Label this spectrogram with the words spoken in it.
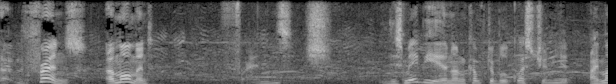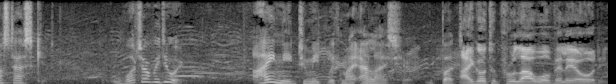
Uh, friends, a moment. friends. Shh. This may be an uncomfortable question, yet I must ask it. What are we doing? I need to meet with my allies here, but I go to Prulawo Veleodi.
